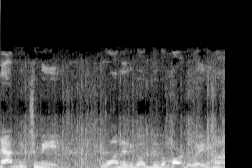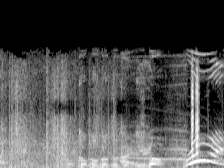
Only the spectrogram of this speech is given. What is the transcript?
hand it to me? You wanted to go do the hard way, huh? Go, go, go, go, go. All right, let's go. Run!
